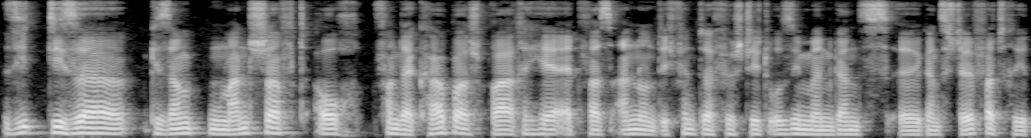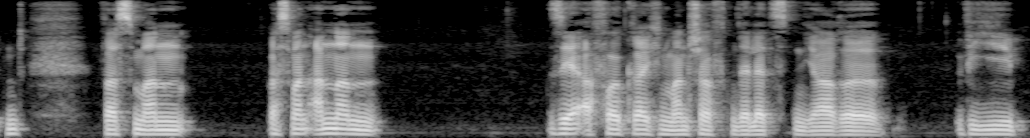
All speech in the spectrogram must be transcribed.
sieht dieser gesamten Mannschaft auch von der Körpersprache her etwas an und ich finde, dafür steht Osimen ganz, äh, ganz stellvertretend, was man, was man anderen sehr erfolgreichen Mannschaften der letzten Jahre wie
